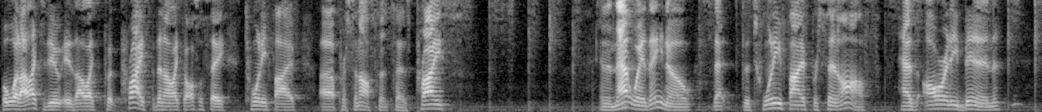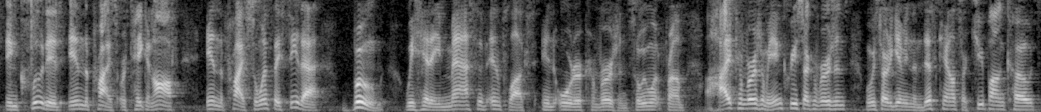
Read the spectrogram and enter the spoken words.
But what I like to do is I like to put price, but then I like to also say 25 uh, percent off. So it says price. And then that way they know that the 25% off has already been included in the price or taken off in the price. So once they see that, boom, we hit a massive influx in order conversions. So we went from a high conversion, we increased our conversions when we started giving them discounts or coupon codes,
